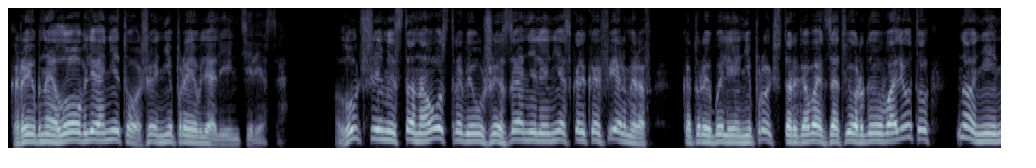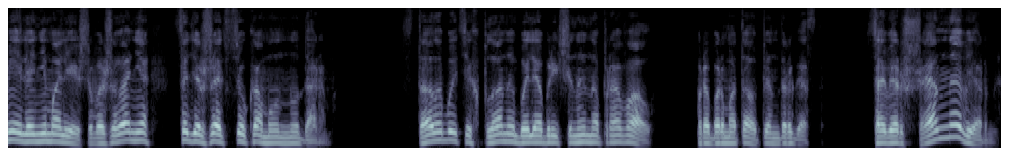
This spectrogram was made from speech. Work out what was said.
К рыбной ловле они тоже не проявляли интереса. Лучшие места на острове уже заняли несколько фермеров, которые были не прочь торговать за твердую валюту, но не имели ни малейшего желания содержать всю коммуну даром. Стало быть, их планы были обречены на провал, пробормотал Пендергаст. Совершенно верно.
